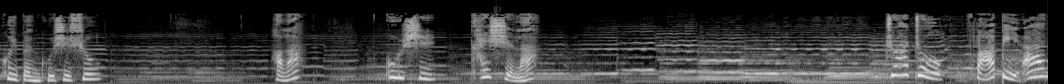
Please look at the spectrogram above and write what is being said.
绘本故事书。好啦，故事开始啦！抓住法比安。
